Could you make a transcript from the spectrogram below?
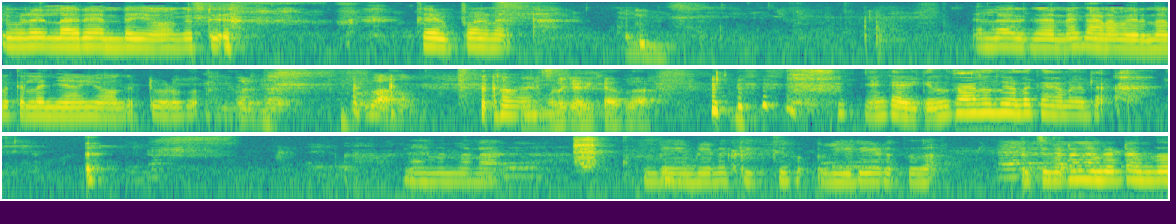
ഇവിടെ എല്ലാരും എന്റെ എല്ലാവരും എന്റെ യോഗട്ട് കഴിപ്പാണ് എല്ലാവർക്കും എന്നെ കാണാൻ വരുന്നവർക്കെല്ലാം ഞാൻ യോഗട്ട് കൊടുക്കും. ഞാൻ കഴിക്കുന്ന സാധനമൊന്നും ഇവിടെ കാണില്ല ഞാൻ ഇന്നലെ ബേബിയുടെ കിക്ക് വീഡിയോ എടുത്തതാ. ഉച്ചക്കട്ടം കണ്ടിട്ട് എന്താ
